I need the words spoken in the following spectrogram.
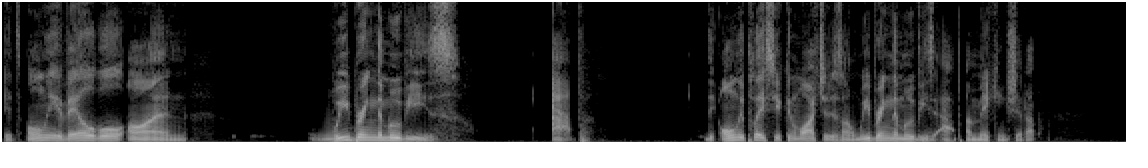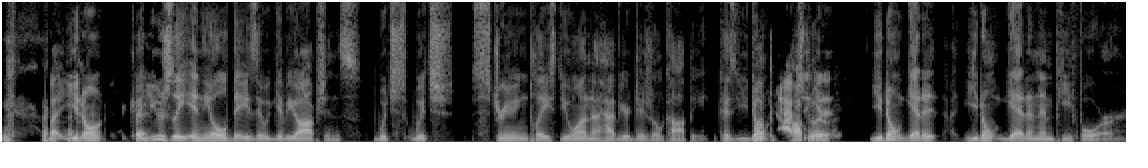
It's only available on we Bring the Movies app. The only place you can watch it is on We Bring the Movies app. I'm making shit up. but you don't Okay. but usually in the old days they would give you options. Which which streaming place do you want to have your digital copy? Because you don't actually get it, you don't get it you don't get an MP4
